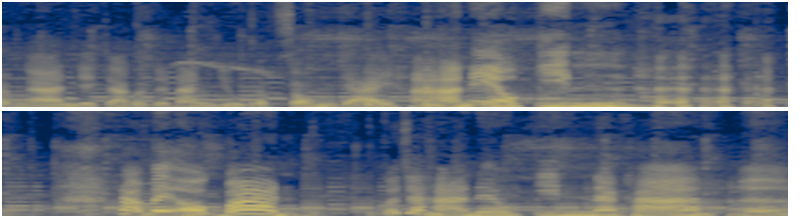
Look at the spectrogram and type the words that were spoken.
ทำงานยายจ๋าก็จะนั่งอยู่กับสองยายหาแนวกิน ถ้าไม่ออกบ้าน ก็จะหาแนวกินนะคะ เออ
